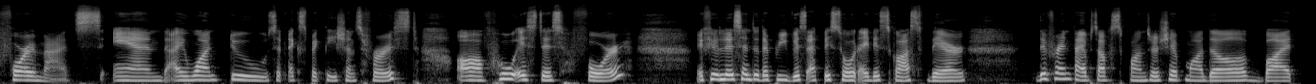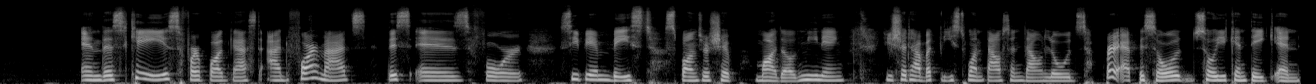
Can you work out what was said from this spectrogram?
formats and I want to set expectations first of who is this for. If you listen to the previous episode, I discussed there different types of sponsorship model, but in this case for podcast ad formats, this is for CPM based sponsorship model, meaning you should have at least 1,000 downloads per episode so you can take in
